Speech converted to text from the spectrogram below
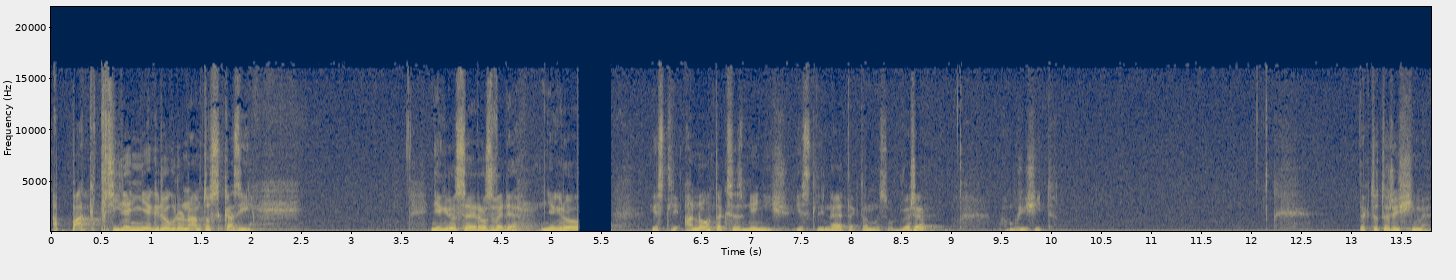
A pak přijde někdo, kdo nám to skazí. Někdo se rozvede, někdo, jestli ano, tak se změníš, jestli ne, tak tam jsou dveře a můžeš jít. Tak toto řešíme.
